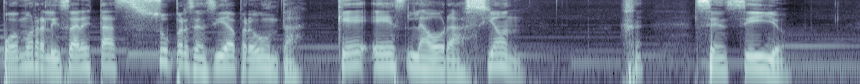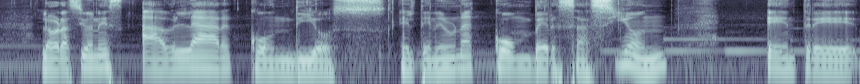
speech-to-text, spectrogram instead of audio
podemos realizar esta súper sencilla pregunta. ¿Qué es la oración? Sencillo la oración es hablar con Dios, el tener una conversación entre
